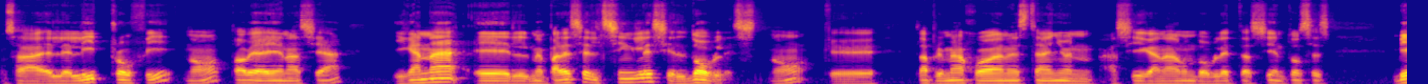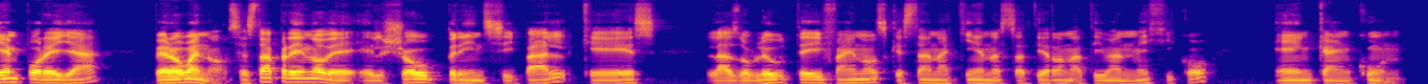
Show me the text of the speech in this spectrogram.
o sea, el Elite Trophy, ¿no? Todavía ahí en Asia y gana el, me parece, el singles y el dobles, ¿no? Que es la primera jugada en este año en así ganar un doblete así. Entonces, bien por ella. Pero bueno, se está perdiendo del el show principal, que es las WTA Finals que están aquí en nuestra tierra nativa en México, en Cancún,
